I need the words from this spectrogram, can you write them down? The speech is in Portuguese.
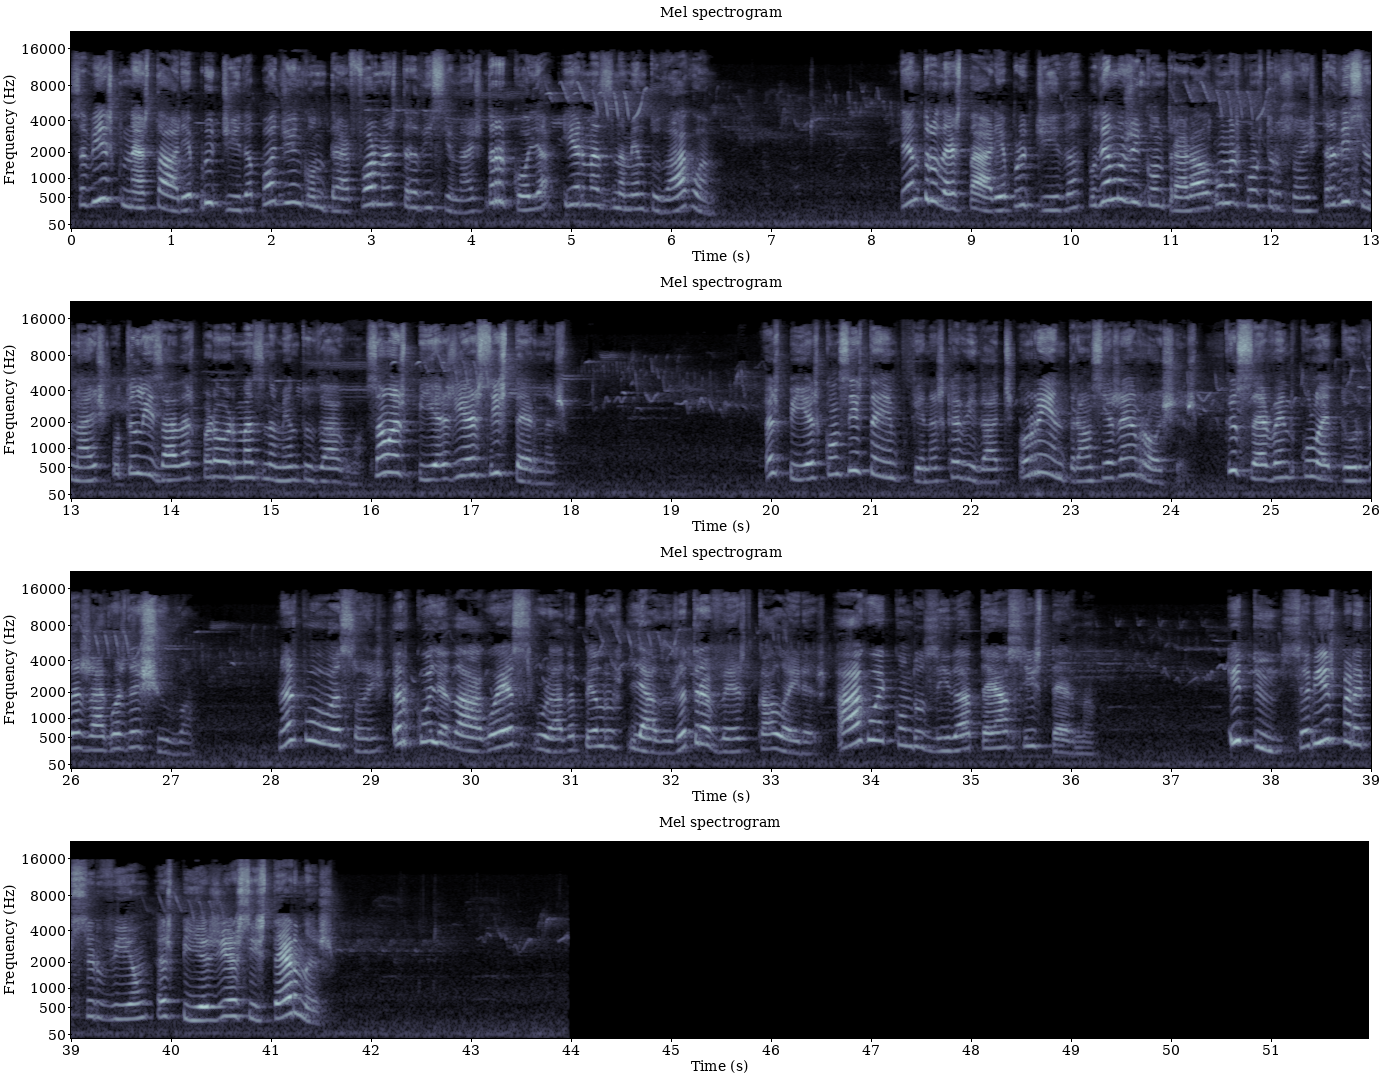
Sabias que nesta área protegida podes encontrar formas tradicionais de recolha e armazenamento de água? Dentro desta área protegida, podemos encontrar algumas construções tradicionais utilizadas para o armazenamento de água. São as pias e as cisternas. As pias consistem em pequenas cavidades ou reentrâncias em rochas, que servem de coletor das águas da chuva. Nas povoações, a recolha da água é assegurada pelos telhados através de caleiras. A água é conduzida até à cisterna. E tu, sabias para que serviam as pias e as cisternas?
